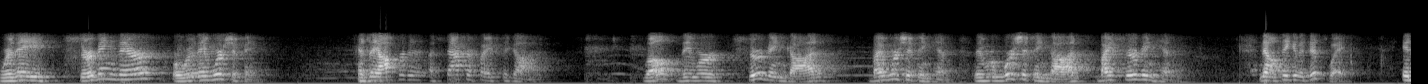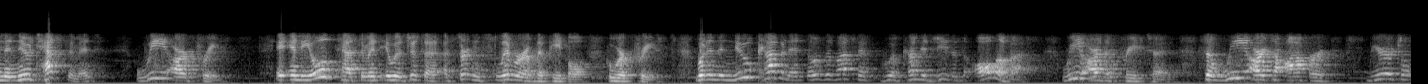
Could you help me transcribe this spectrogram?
were they serving there or were they worshiping? As they offered a, a sacrifice to God, well, they were serving God by worshiping Him. They were worshiping God by serving Him. Now, think of it this way in the New Testament, we are priests. In the Old Testament, it was just a, a certain sliver of the people who were priests. But in the new covenant, those of us who have come to Jesus, all of us, we are the priesthood. So we are to offer spiritual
